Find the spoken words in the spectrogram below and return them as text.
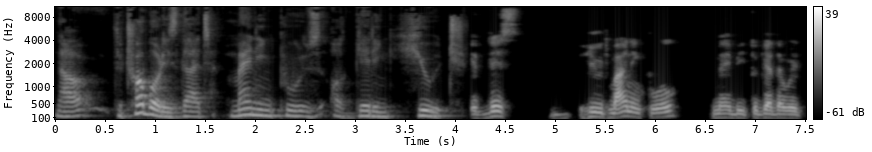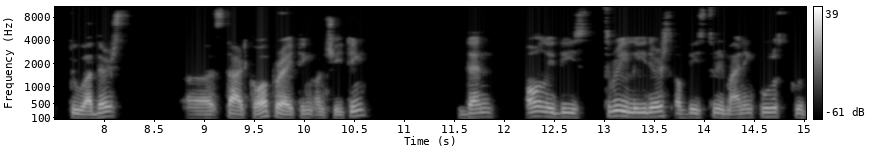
Now, the trouble is that mining pools are getting huge. If this huge mining pool, maybe together with two others, uh, start cooperating on cheating, then only these three leaders of these three mining pools could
